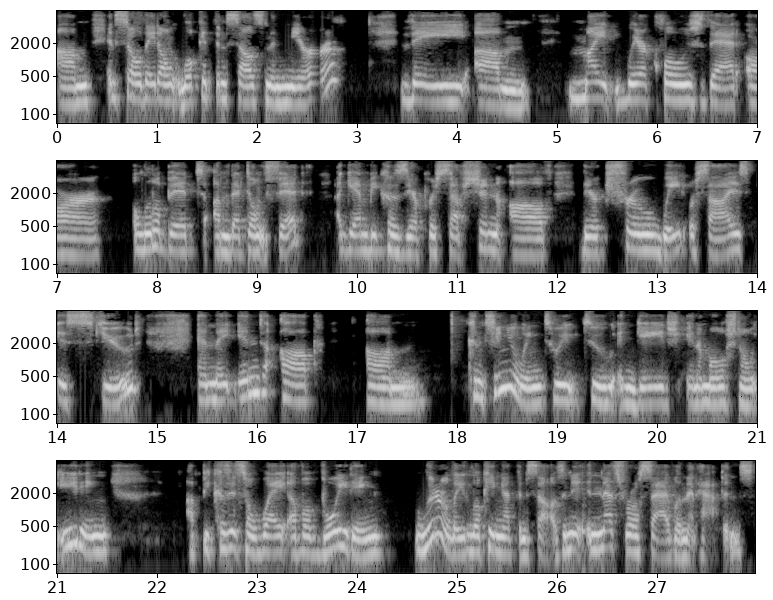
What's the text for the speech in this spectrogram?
Um, and so they don't look at themselves in the mirror. They um, might wear clothes that are a little bit um, that don't fit again because their perception of their true weight or size is skewed and they end up um, continuing to to engage in emotional eating uh, because it's a way of avoiding literally looking at themselves. And, it, and that's real sad when that happens.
